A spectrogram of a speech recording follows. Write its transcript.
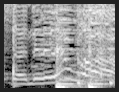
Send Shanewa.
